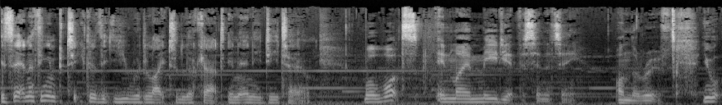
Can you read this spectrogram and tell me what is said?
Is there anything in particular that you would like to look at in any detail? Well, what's in my immediate vicinity on the roof? You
